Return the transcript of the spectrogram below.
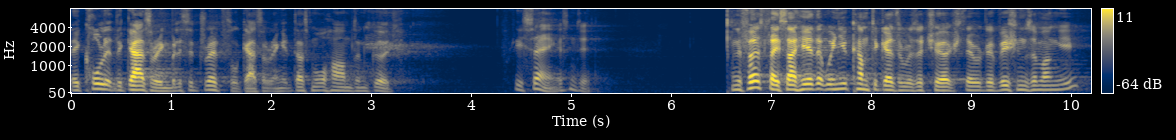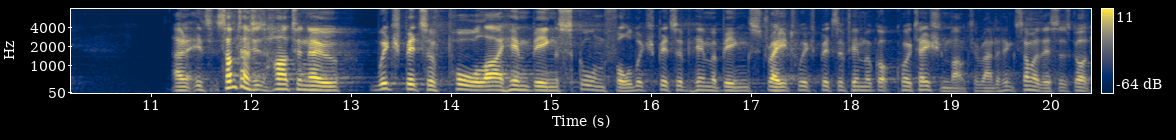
They call it the gathering, but it's a dreadful gathering. It does more harm than good. That's what he's saying, isn't it? In the first place, I hear that when you come together as a church, there are divisions among you. And it's, sometimes it's hard to know which bits of Paul are him being scornful, which bits of him are being straight, which bits of him have got quotation marks around. I think some of this has got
